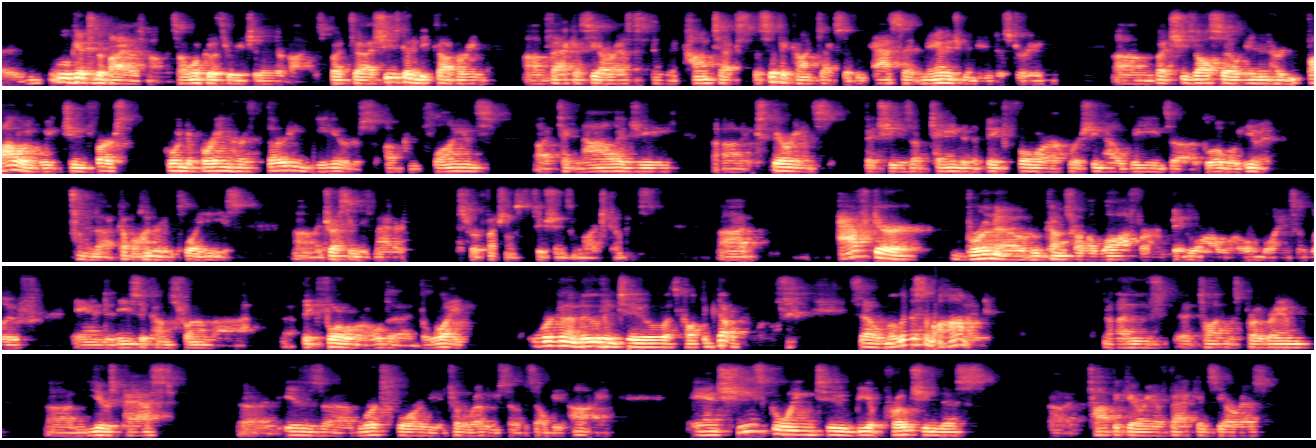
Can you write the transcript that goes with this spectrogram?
we'll get to the bios moment, so I won't go through each of their bios, but uh, she's going to be covering uh, FATCA CRS in the context, specific context of the asset management industry. Um, but she's also in her following week, June 1st, going to bring her 30 years of compliance, uh, technology, uh, experience that she's obtained in the Big Four, where she now leads a global unit and a couple hundred employees um, addressing these matters for financial institutions and large companies. Uh, after Bruno, who comes from a law firm, big law world, Loyens and Loeff, and Denise, who comes from uh, big four world, uh, Deloitte, we're going to move into what's called the government world. So Melissa Muhammad, uh, who's uh, taught in this program um, years past, uh, is works for the Internal Revenue Service, LBI, and she's going to be approaching this uh, topic area of FATCA and CRS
